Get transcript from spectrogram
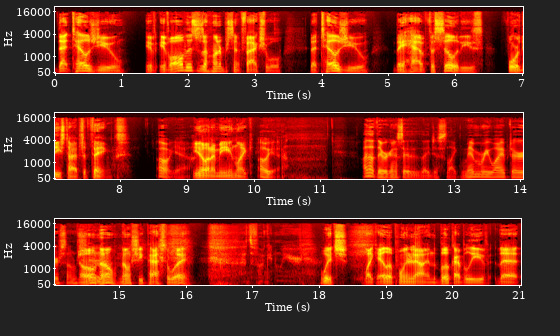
that tells you if if all this is 100% factual that tells you they have facilities for these types of things. Oh yeah. You know what I mean? Like, Oh yeah. I thought they were gonna say that they just like memory wiped her or some oh shit. no, no, she passed away. That's fucking weird. Which, like Ella pointed out in the book, I believe that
